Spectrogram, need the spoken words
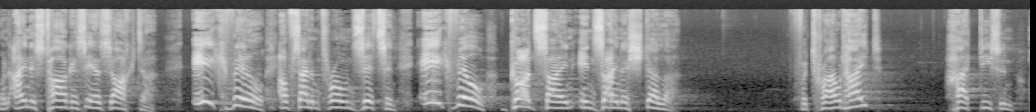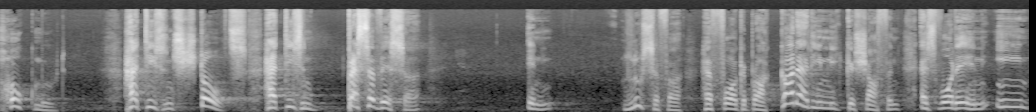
Und eines Tages er sagte, Ich will auf seinem Thron sitzen. Ich will Gott sein in seiner Stelle. Vertrautheit hat diesen Hochmut, hat diesen Stolz, hat diesen Besserwisser in Lucifer hervorgebracht. Gott hat ihn nicht geschaffen, es wurde in ihm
